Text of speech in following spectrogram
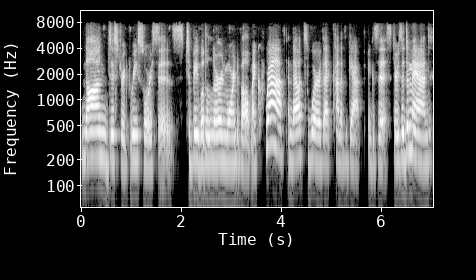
non district resources to be able to learn more and develop my craft. And that's where that kind of gap exists. There's a demand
